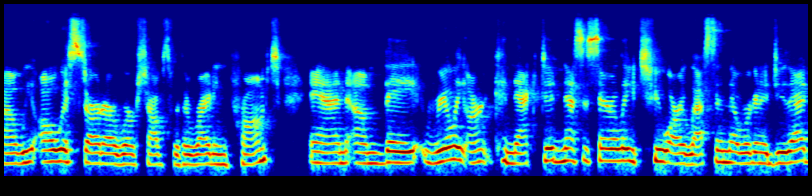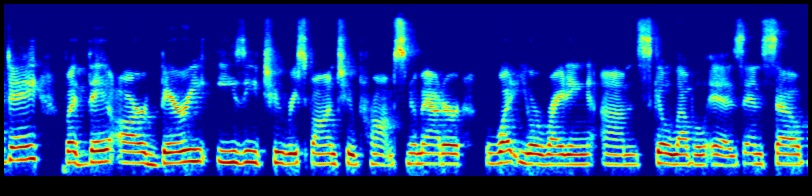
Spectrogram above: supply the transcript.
uh, we always start our workshops with a writing prompt. And um, they really aren't connected necessarily to our lesson that we're going to do that day, but they are very easy to respond to prompts, no matter what your writing um, skill level is. And so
